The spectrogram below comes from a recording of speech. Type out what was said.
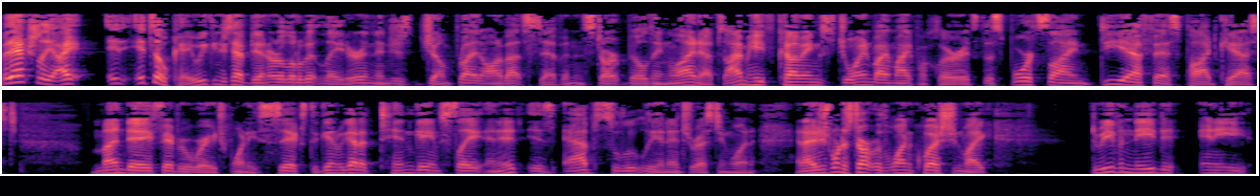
But actually, I it, it's okay. We can just have dinner a little bit later and then just jump right on about seven and start building lineups. I'm Heath Cummings, joined by Mike McClure. It's the Sportsline DFS podcast. Monday, February 26th. Again, we got a 10 game slate and it is absolutely an interesting one. And I just want to start with one question, Mike. Do we even need any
